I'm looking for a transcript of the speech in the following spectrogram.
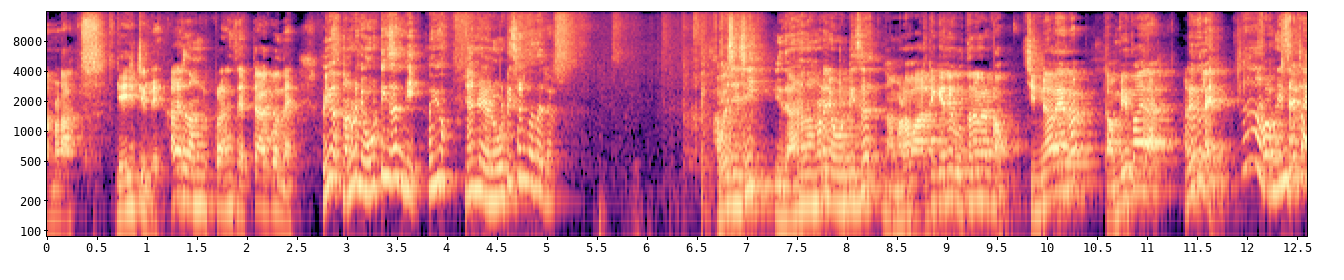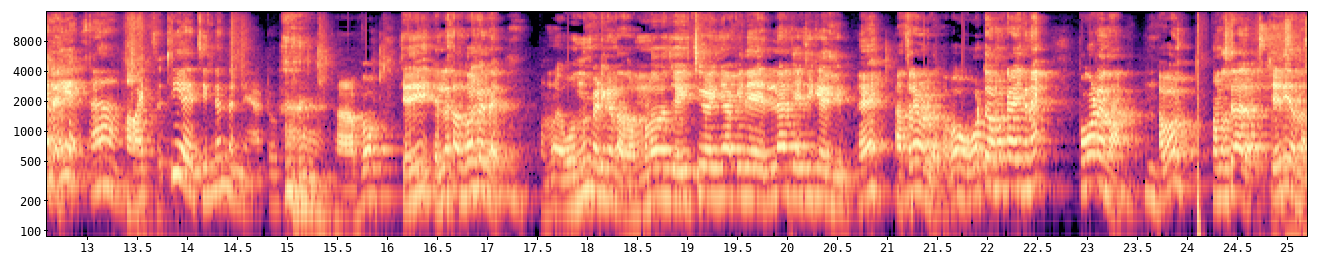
നമ്മുടെ ഗേറ്റ് ഇല്ലേ? അതൊക്കെ നമ്മൾ ഇപ്രാവശ്യം സെറ്റ് ആക്കുമെന്നേ. അയ്യോ നമ്മുടെ നോട്ടീസ് എന്തി? അയ്യോ ഞാൻ നോട്ടീസ് എടുത്തു തരാം അപ്പൊ ചേച്ചി ഇതാണ് നമ്മുടെ നോട്ടീസ് നമ്മുടെ പാർട്ടിക്ക് തന്നെ കുത്തണം കേട്ടോ. ചിഹ്നം അറിയാലോ? കമ്പിപ്പാര അറിയത്തില്ലേ? ചിഹ്നം അപ്പൊ ചേച്ചി എല്ലാം സന്തോഷമല്ലേ? നമ്മൾ ഒന്നും പേടിക്കണ്ട. നമ്മൾ ജയിച്ചു കഴിഞ്ഞാൽ പിന്നെ എല്ലാം ചേച്ചിക്കായിരിക്കും. ഏഹ് അത്രേ ഉള്ളൂ. അപ്പൊ വോട്ട് നമുക്ക് അയക്കണേ. പോകണേ എന്നാ അപ്പം നമസ്കാരം. ശരി എന്നാ.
